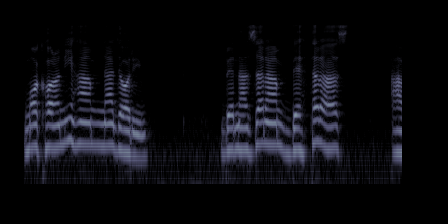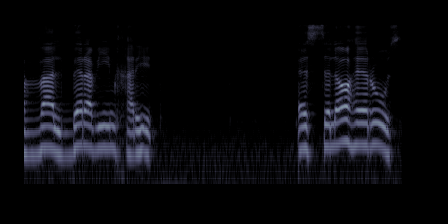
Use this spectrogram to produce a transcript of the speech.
ماکارانی هم نداریم. به نظرم بهتر است اول برویم خرید. اصطلاح روز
